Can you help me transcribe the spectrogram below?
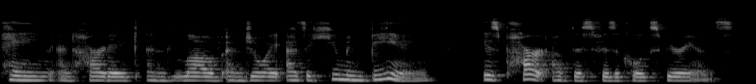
pain and heartache and love and joy as a human being is part of this physical experience.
